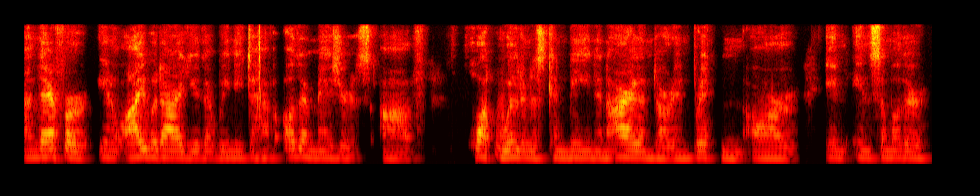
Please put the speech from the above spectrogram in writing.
and therefore, you know, I would argue that we need to have other measures of what wilderness can mean in Ireland or in Britain or in in some other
